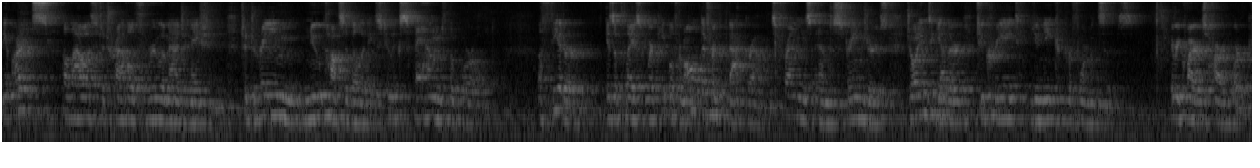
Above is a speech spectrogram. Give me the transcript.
The arts allow us to travel through imagination, to dream new possibilities, to expand the world. A theater is a place where people from all different backgrounds, friends and strangers, join together to create unique performances. It requires hard work,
